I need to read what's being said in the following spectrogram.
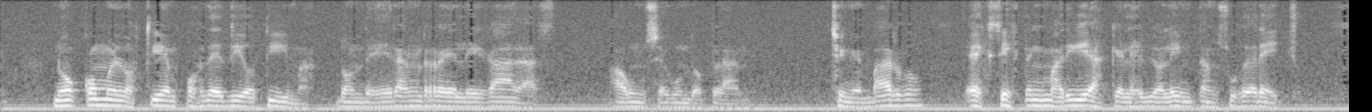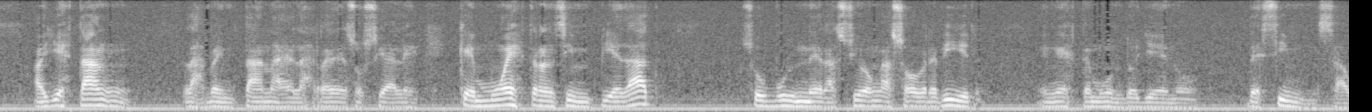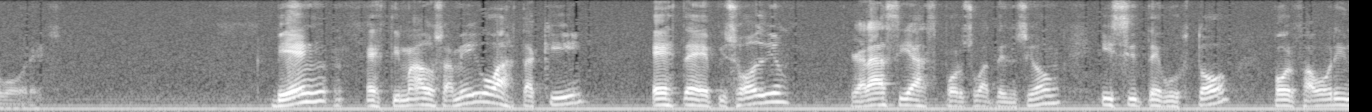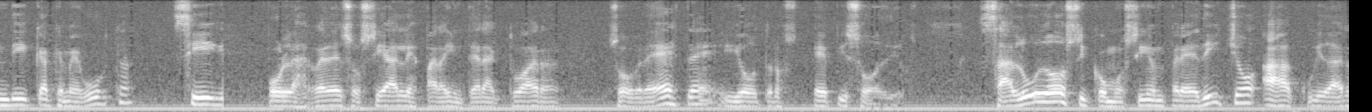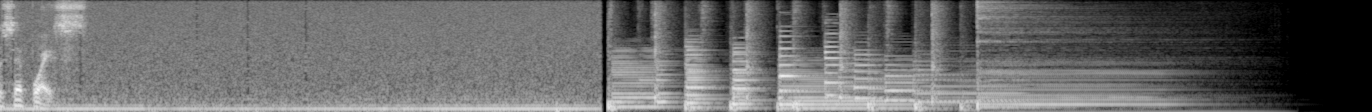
no como en los tiempos de Diotima, donde eran relegadas a un segundo plano. Sin embargo, existen Marías que les violentan sus derechos. Allí están las ventanas de las redes sociales que muestran sin piedad su vulneración a sobrevivir en este mundo lleno de sinsabores. Bien, estimados amigos, hasta aquí este episodio. Gracias por su atención y si te gustó, por favor indica que me gusta. Sigue por las redes sociales para interactuar sobre este y otros episodios. Saludos y como siempre he dicho, a cuidarse pues.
